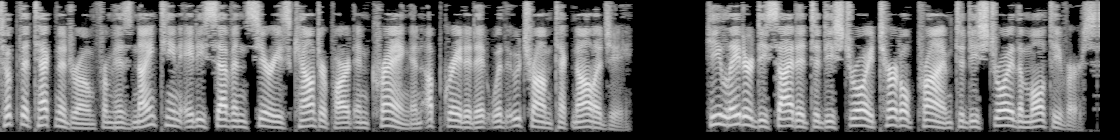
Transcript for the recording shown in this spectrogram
took the Technodrome from his 1987 series counterpart in Krang and upgraded it with Utrom technology. He later decided to destroy Turtle Prime to destroy the multiverse.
